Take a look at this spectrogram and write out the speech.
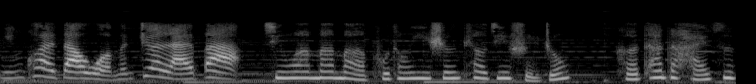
您快到我们这来吧。”青蛙妈妈扑通一声跳进水中，和他的孩子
